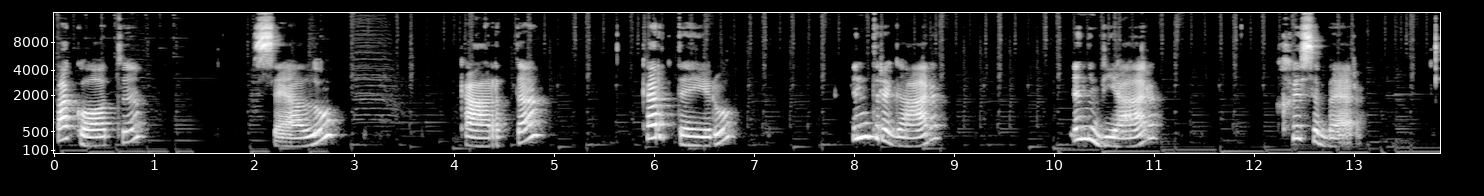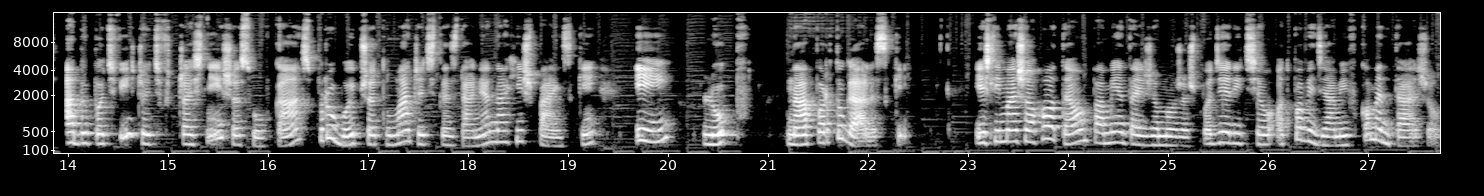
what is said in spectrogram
pacote, selo, carta, carteiro, entregar, enviar, receber. Aby poćwiczyć wcześniejsze słówka, spróbuj przetłumaczyć te zdania na hiszpański i lub na portugalski. Jeśli masz ochotę, pamiętaj, że możesz podzielić się odpowiedziami w komentarzu.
